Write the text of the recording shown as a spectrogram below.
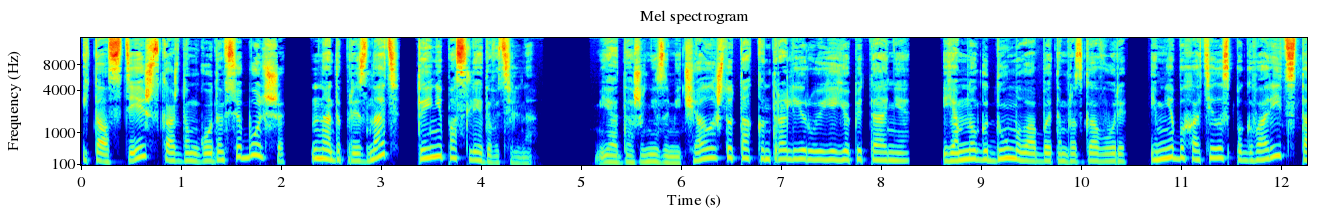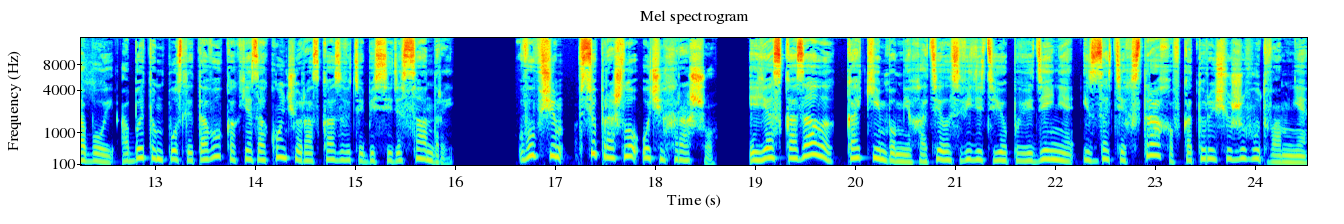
и толстеешь с каждым годом все больше. Надо признать, ты непоследовательна. Я даже не замечала, что так контролирую ее питание. Я много думала об этом разговоре, и мне бы хотелось поговорить с тобой об этом после того, как я закончу рассказывать о беседе с Сандрой. В общем, все прошло очень хорошо. И я сказала, каким бы мне хотелось видеть ее поведение из-за тех страхов, которые еще живут во мне,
